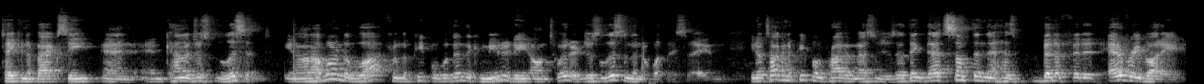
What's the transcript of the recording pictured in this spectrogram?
taken a back seat and and kind of just listened, you know. And I've learned a lot from the people within the community on Twitter, just listening to what they say, and you know, talking to people in private messages. I think that's something that has benefited everybody.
